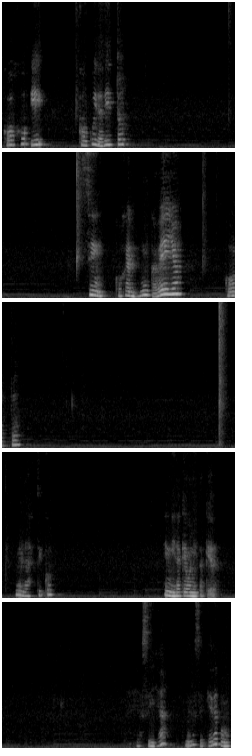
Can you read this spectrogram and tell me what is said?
cojo y con cuidadito, sin coger ningún cabello, corto, elástico y mira qué bonita queda. Y así ya, se queda como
